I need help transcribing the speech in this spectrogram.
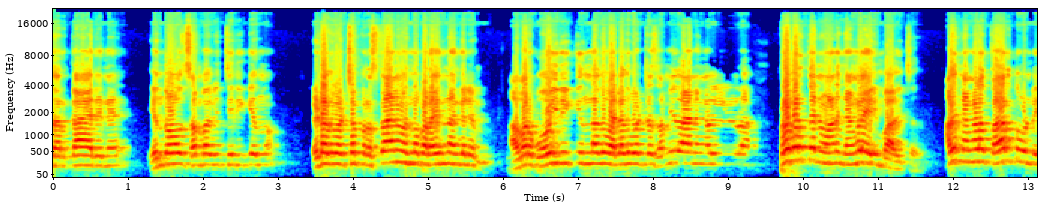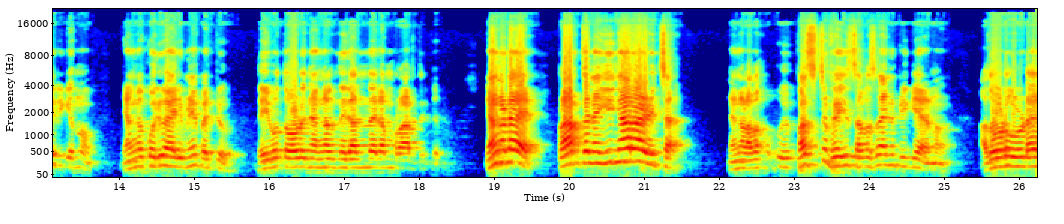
സർക്കാരിന് എന്തോ സംഭവിച്ചിരിക്കുന്നു. ഇടതുപക്ഷ പ്രസ്ഥാനം എന്ന് പറയുന്നെങ്കിലും അവർ പോയിരിക്കുന്നത് വലതുപക്ഷ സംവിധാനങ്ങളിലുള്ള പ്രവർത്തനമാണ് ഞങ്ങളെയും ബാധിച്ചത്. അത് ഞങ്ങളെ തകർത്തുകൊണ്ടിരിക്കുന്നു. ഞങ്ങൾക്കൊരു കാര്യമേ പറ്റൂ. ദൈവത്തോട് ഞങ്ങൾ നിരന്തരം പ്രാർത്ഥിക്കുന്നു. ഞങ്ങളുടെ പ്രാർത്ഥന ഈ ഞായറാഴ്ച ഞങ്ങൾ ഫസ്റ്റ് ഫേസ് അവസാനിപ്പിക്കുകയാണ്. അതോടുകൂടെ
